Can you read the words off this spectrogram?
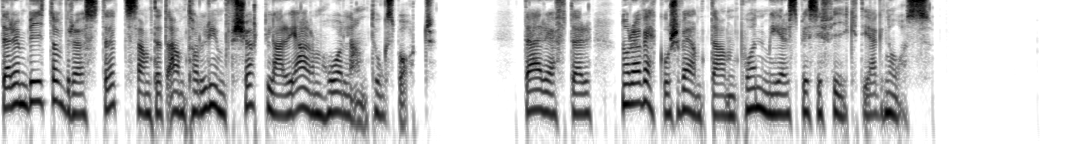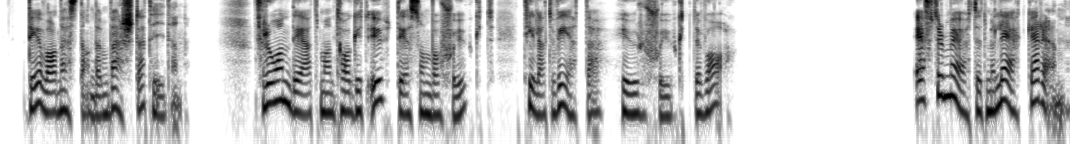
där en bit av bröstet samt ett antal lymfkörtlar i armhålan togs bort. Därefter några veckors väntan på en mer specifik diagnos. Det var nästan den värsta tiden. Från det att man tagit ut det som var sjukt till att veta hur sjukt det var. Efter mötet med läkaren,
